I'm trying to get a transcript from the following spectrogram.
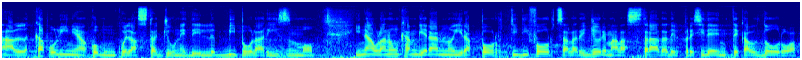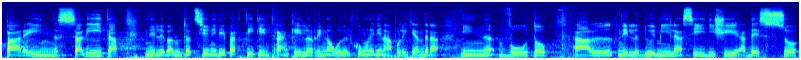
al capolinea comunque la stagione del bipolarismo. In aula non cambieranno i rapporti di forza alla Regione ma la strada del Presidente Caldoro appare in salita. Nelle valutazioni dei partiti entra anche il rinnovo del Comune di Napoli che andrà in voto al, nel 2016. Adesso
